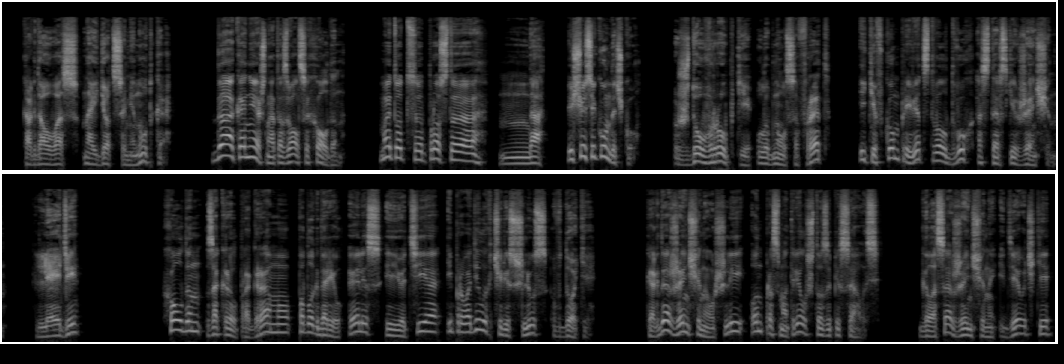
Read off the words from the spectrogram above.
— «когда у вас найдется минутка...» «Да, конечно», — отозвался Холден. «Мы тут просто... да. Еще секундочку». «Жду в рубке», — улыбнулся Фред и кивком приветствовал двух астерских женщин. «Леди?» Холден закрыл программу, поблагодарил Элис и ее Тия и проводил их через шлюз в доки. Когда женщины ушли, он просмотрел, что записалось. Голоса женщины и девочки,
